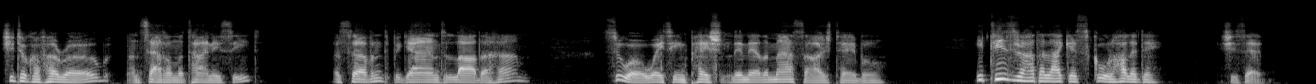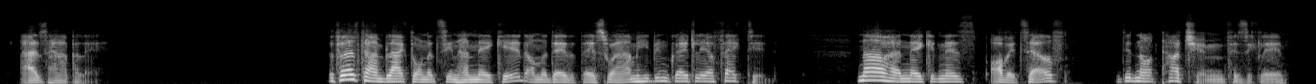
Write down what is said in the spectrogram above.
She took off her robe and sat on the tiny seat. A servant began to lather her, Suo waiting patiently near the massage table. "'It is rather like a school holiday,' she said, as happily. The first time Blackthorne had seen her naked, on the day that they swam, he'd been greatly affected. Now her nakedness, of itself, did not touch him physically.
